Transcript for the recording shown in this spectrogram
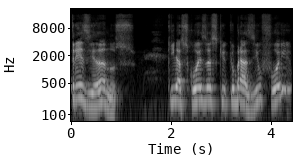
13 anos que as coisas que, que o Brasil foi,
